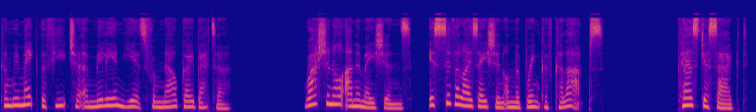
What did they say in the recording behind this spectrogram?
Can We Make the Future a Million Years From Now Go Better? Rational Animations, Is Civilization on the Brink of Collapse? Kurzgesagt.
